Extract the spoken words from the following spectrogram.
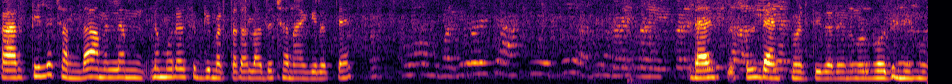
ಕಾರ್ತಿಲೂ ಚಂದ. ಆಮೇಲೆ ನಮ್ಮ ನಮ್ಮೂರಲ್ಲಿ ಸುಗ್ಗಿ ಮಾಡ್ತಾರಲ್ಲ, ಅದು ಚೆನ್ನಾಗಿರುತ್ತೆ. ಡ್ಯಾನ್ಸ್ ಫುಲ್ ಡ್ಯಾನ್ಸ್ ಮಾಡ್ತಿದ್ದಾರೆ. ನೋಡ್ಬೋದು ನೀವು.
